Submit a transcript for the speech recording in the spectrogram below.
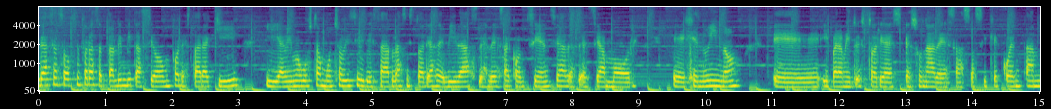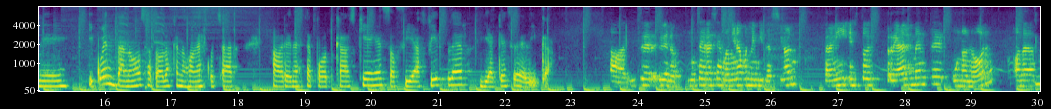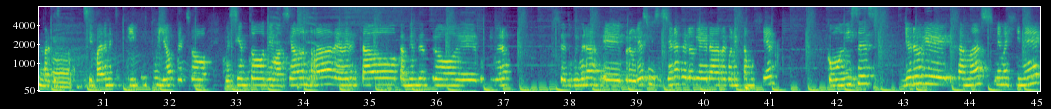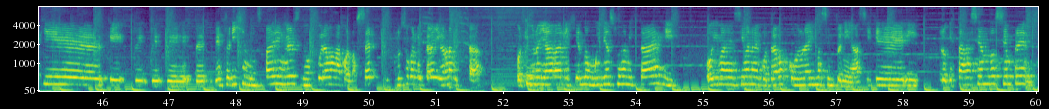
Gracias, Sofi, por aceptar la invitación, por estar aquí. Y a mí me gusta mucho visibilizar las historias de vidas desde esa conciencia, desde ese amor eh, genuino. Eh, y para mí tu historia es, es una de esas. Así que cuéntame y cuéntanos a todos los que nos van a escuchar ahora en este podcast quién es Sofía Fiedler y a qué se dedica. Ah, bueno, muchas gracias Romina por la invitación. Para mí esto es realmente un honor participar en este proyecto tuyo. De hecho, me siento demasiado honrada de haber estado también dentro de tus primeros, de tus primeros eh, progresos y sesiones de lo que era Reconecta Mujer. Como dices, yo creo que jamás me imaginé que, de, este origen de Inspiring Girls nos fuéramos a conocer, incluso conectar a llegar a una amistad porque uno ya va eligiendo muy bien sus amistades y hoy más encima nos encontramos como en una misma sintonía. Así que lo que estás haciendo siempre,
